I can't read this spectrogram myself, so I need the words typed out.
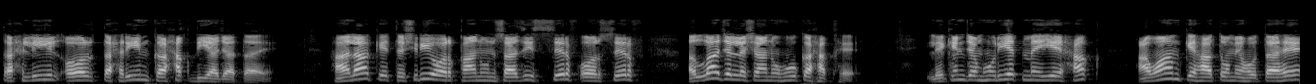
تحلیل اور تحریم کا حق دیا جاتا ہے۔ حالانکہ تشریح اور قانون سازی صرف اور صرف اللہ جل شاہ کا حق ہے۔ لیکن جمہوریت میں یہ حق عوام کے ہاتھوں میں ہوتا ہے،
